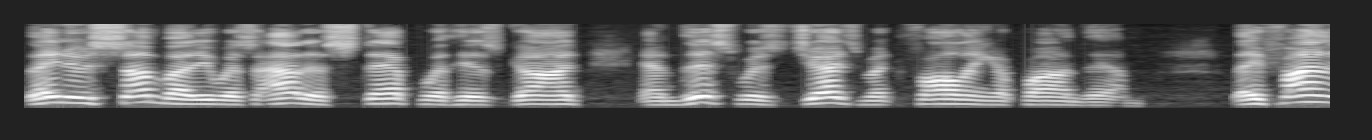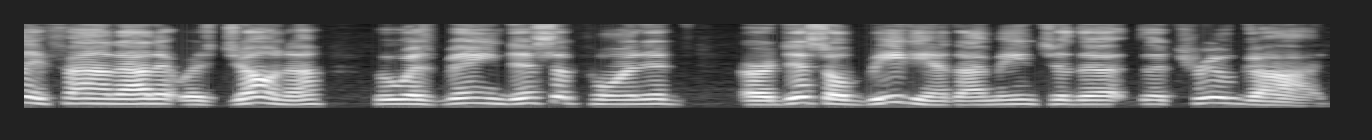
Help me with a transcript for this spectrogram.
They knew somebody was out of step with his God, and this was judgment falling upon them. They finally found out it was Jonah who was being disappointed or disobedient, I mean, to the, the true God.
